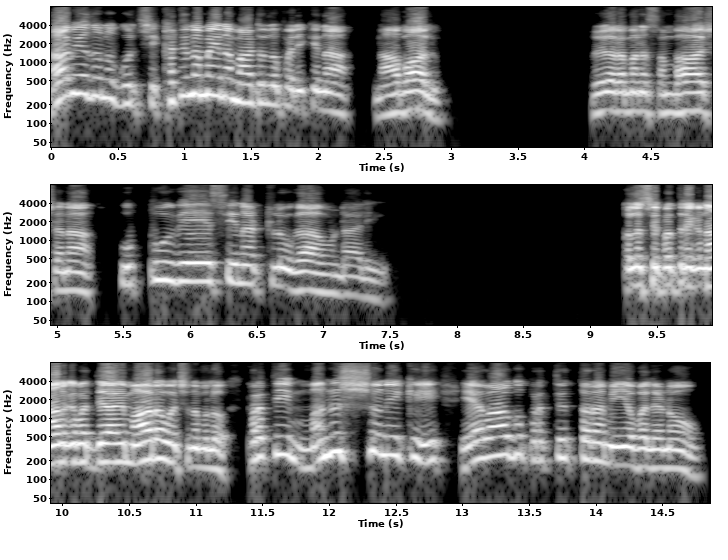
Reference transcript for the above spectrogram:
దావీదును గురించి కఠినమైన మాటలు పలికిన నాబాలు. ప్రియుల మన సంభాషణ ఉప్పు వేసినట్లుగా ఉండాలి. తులసి పత్రిక నాలుగవ అధ్యాయం ఆరో వచనములో ప్రతి మనుష్యునికి ఎలాగూ ప్రత్యుత్తరం ఇవ్వవలెనో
